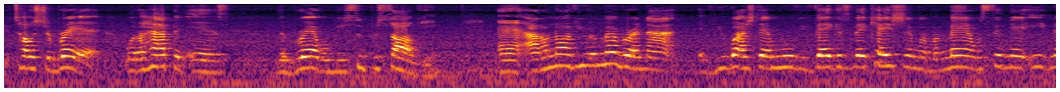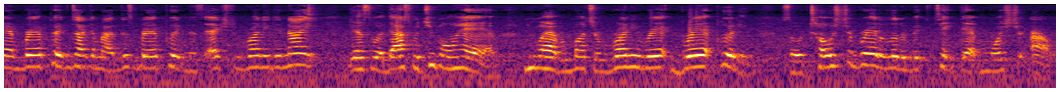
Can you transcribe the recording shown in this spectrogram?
you toast your bread, what'll happen is the bread will be super soggy. And I don't know if you remember or not, if you watched that movie Vegas Vacation when my man was sitting there eating that bread pudding, talking about this bread pudding is extra runny tonight, guess what? That's what you're going to have. You're going to have a bunch of runny red bread pudding. So toast your bread a little bit to take that moisture out.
